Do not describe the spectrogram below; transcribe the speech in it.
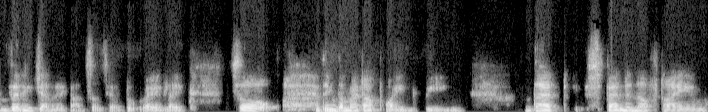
very generic answers here too, right? Like, so I think the meta point being that spend enough time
